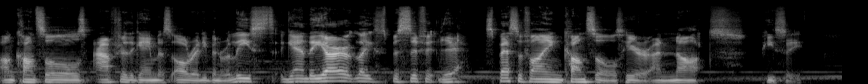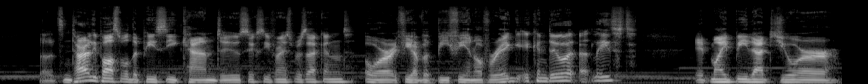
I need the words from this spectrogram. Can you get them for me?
on consoles after the game has already been released. Again, they are like specific bleh, specifying consoles here and not PC. So it's entirely possible that PC can do 60 frames per second, or if you have a beefy enough rig, it can do it at least. It might be that your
